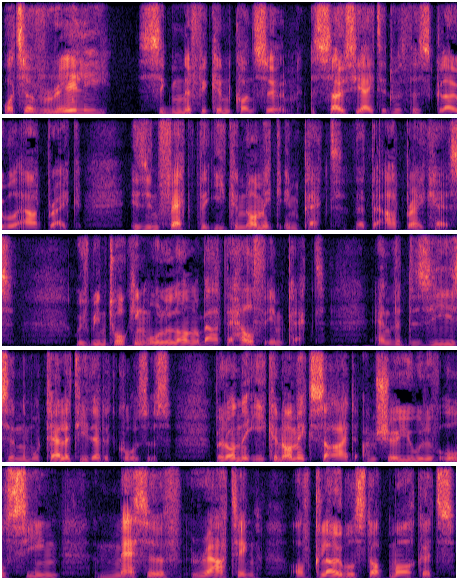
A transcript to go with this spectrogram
What's of really significant concern associated with this global outbreak is, in fact, the economic impact that the outbreak has. We've been talking all along about the health impact and the disease and the mortality that it causes. But on the economic side, I'm sure you would have all seen massive routing of global stock markets,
